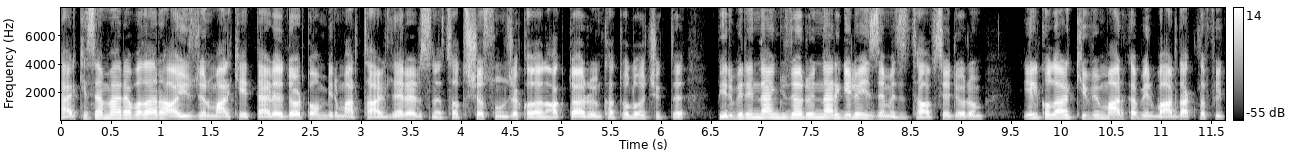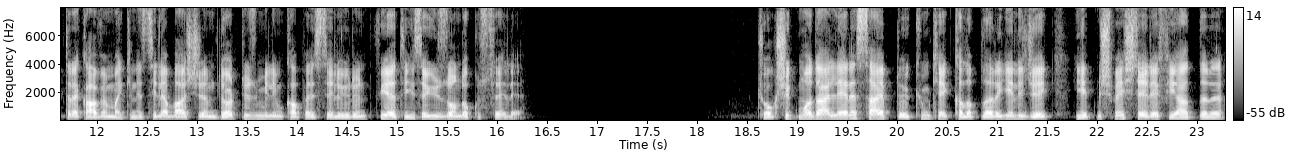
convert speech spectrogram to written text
Herkese merhabalar. A101 marketlerde 4-11 Mart tarihleri arasında satışa sunulacak olan aktüel ürün kataloğu çıktı. Birbirinden güzel ürünler geliyor izlemenizi tavsiye ediyorum. İlk olarak Kiwi marka bir bardaklı filtre kahve makinesiyle başlayalım. 400 milim kapasiteli ürün fiyatı ise 119 TL. Çok şık modellere sahip döküm kek kalıpları gelecek 75 TL fiyatları.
